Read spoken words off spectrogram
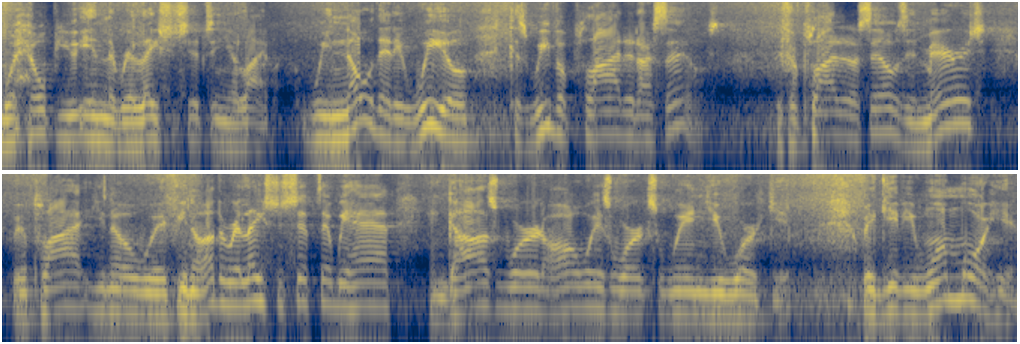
will help you in the relationships in your life. We know that it will because we've applied it ourselves. We've applied it ourselves in marriage. We apply it, you know, with you know other relationships that we have, and God's word always works when you work it. We give you one more here.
